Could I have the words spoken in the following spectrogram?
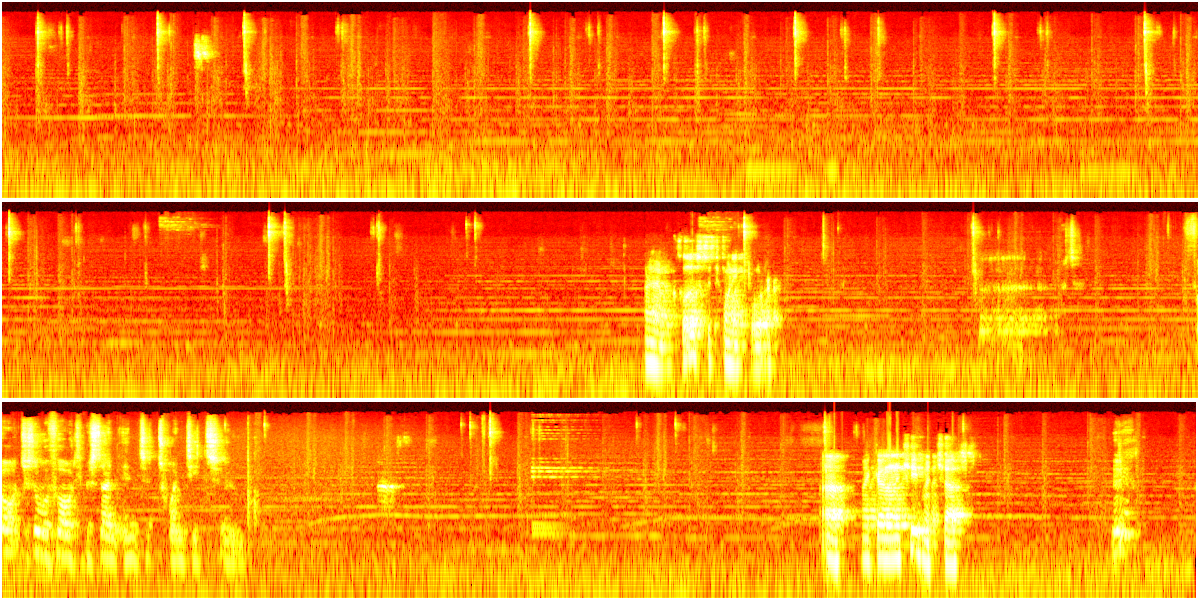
Close to 24. Four, just over 40% into 22. Ah, I got an achievement chest. Did you?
